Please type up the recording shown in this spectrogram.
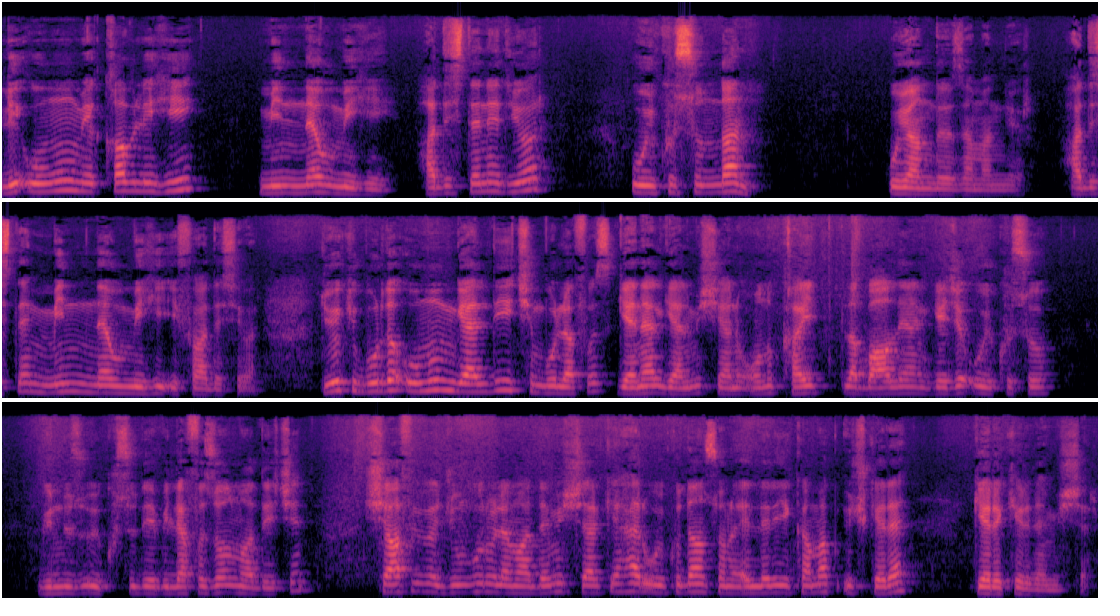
Li umumi kavlihi min nevmihi. Hadiste ne diyor? Uykusundan uyandığı zaman diyor. Hadiste min nevmihi ifadesi var. Diyor ki burada umum geldiği için bu lafız genel gelmiş. Yani onu kayıtla bağlayan gece uykusu, gündüz uykusu diye bir lafız olmadığı için Şafi ve cumhur ulema demişler ki her uykudan sonra elleri yıkamak üç kere gerekir demişler.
